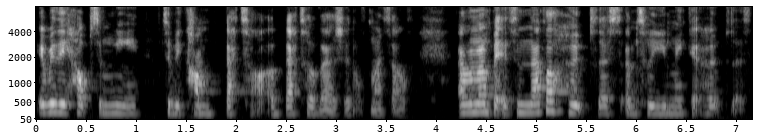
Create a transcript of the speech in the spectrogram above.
it really helps me to become better, a better version of myself. And remember, it's never hopeless until you make it hopeless.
